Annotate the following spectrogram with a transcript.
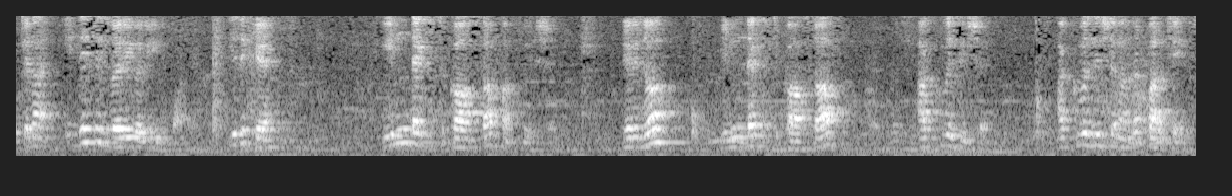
ಓಕೆನಾ this is very very important ಇದಕ್ಕೆ ಇಂಡೆಕ್ಸ್ಡ್ ಕಾಸ್ಟ್ ಆಫ್ ಅಕ್ವಿಸಿಷನ್ ಏನಿದು indexed cost of acquisition acquisition ಅಂದ್ರೆ purchase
